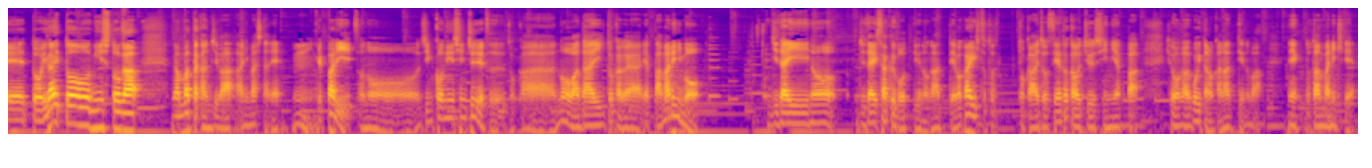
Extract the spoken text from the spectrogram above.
えっ、と、意外と民主党が頑張った感じはありましたね。うん。やっぱり、その、人工妊娠中絶とかの話題とかが、やっぱあまりにも、時代の、時代錯誤っていうのがあって、若い人ととか女性とかを中心にやっぱ票が動いたのかなっていうのはね、土壇場に来て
